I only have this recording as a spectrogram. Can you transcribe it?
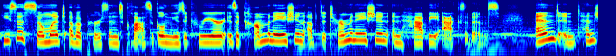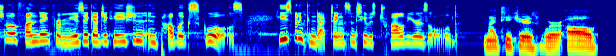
He says so much of a person's classical music career is a combination of determination and happy accidents, and intentional funding for music education in public schools. He's been conducting since he was 12 years old. My teachers were all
